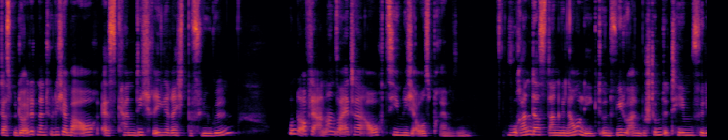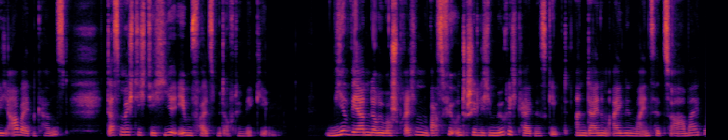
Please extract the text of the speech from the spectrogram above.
Das bedeutet natürlich aber auch, es kann dich regelrecht beflügeln und auf der anderen Seite auch ziemlich ausbremsen. Woran das dann genau liegt und wie du an bestimmte Themen für dich arbeiten kannst, das möchte ich dir hier ebenfalls mit auf den Weg geben. Wir werden darüber sprechen, was für unterschiedliche Möglichkeiten es gibt, an deinem eigenen Mindset zu arbeiten.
